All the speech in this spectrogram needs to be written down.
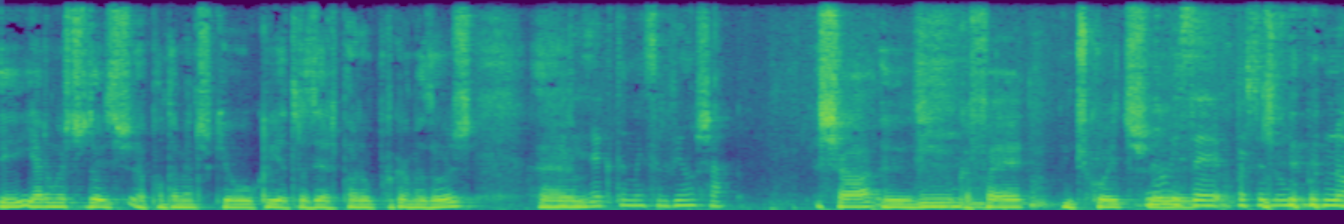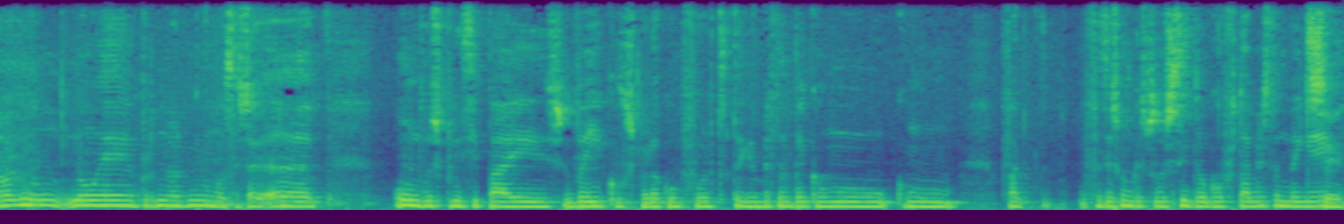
E eram estes dois apontamentos que eu queria trazer para o programa de hoje. Ouvi uh, dizer que também serviam chá. Chá, vinho, café, biscoitos. Não, isso é, parecendo um pormenor, não, não é pormenor nenhum. Ou seja, um dos principais veículos para o conforto tem a ver também com, com o facto fazer com que as pessoas se sintam confortáveis também é sim,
